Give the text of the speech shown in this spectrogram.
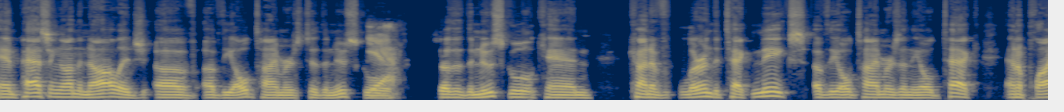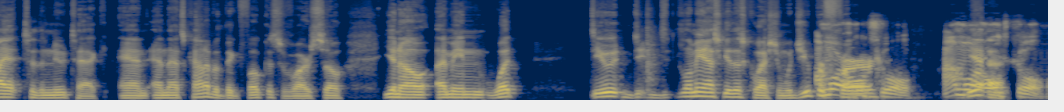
and passing on the knowledge of of the old timers to the new school Yeah. so that the new school can kind of learn the techniques of the old timers and the old tech and apply it to the new tech and and that's kind of a big focus of ours so you know i mean what do you do, let me ask you this question would you I'm more prefer old school. I'm more Yeah. old school.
